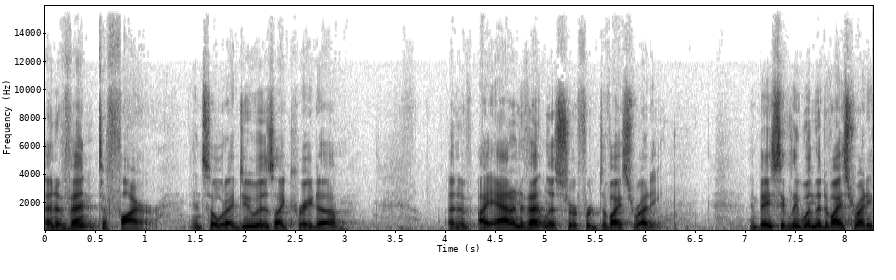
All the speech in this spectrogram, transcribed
an event to fire. And so what I do is I create a, an, I add an event listener for device ready. And basically when the device ready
